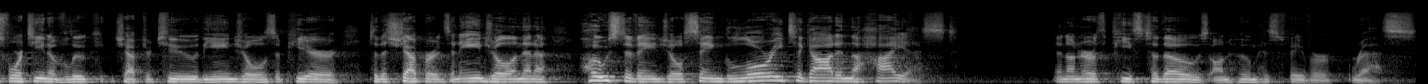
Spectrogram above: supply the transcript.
14 of Luke chapter 2 the angels appear to the shepherds, an angel and then a host of angels, saying, Glory to God in the highest, and on earth peace to those on whom his favor rests.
